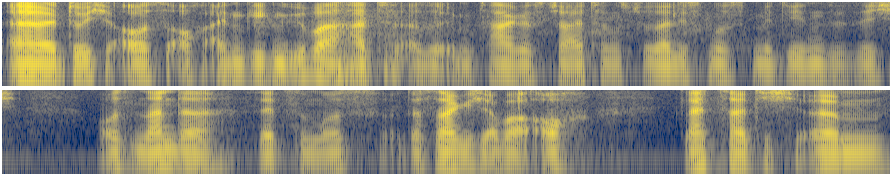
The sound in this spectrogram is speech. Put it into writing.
äh, durchaus auch ein Gegenüber hat, also im Tageszeitungsjournalismus, mit denen sie sich auseinandersetzen muss. Das sage ich aber auch gleichzeitig ähm,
